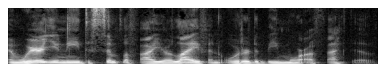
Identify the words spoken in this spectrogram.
and where you need to simplify your life in order to be more effective.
